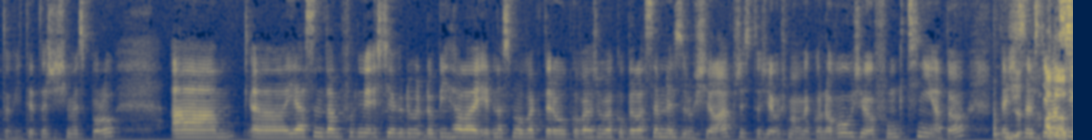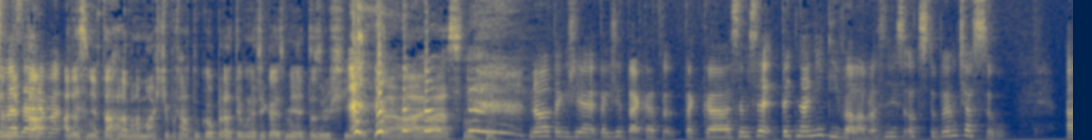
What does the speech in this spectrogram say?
to víte, to řešíme spolu. A uh, já jsem tam furt mě ještě jako do, dobíhala jedna smlouva, kterou Kovářova kobila jsem nezrušila, přestože už mám jako novou, že jo, funkční a to. Takže jsem s těma svýma zárama... A se mě ptá, hele, ona má ještě pořád tu kooperativu, neříkali jsme, že to zruší. jo, jo, jasně. No, takže, takže tak. A to, tak uh, jsem se teď na ní dívala vlastně s odstupem času. A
